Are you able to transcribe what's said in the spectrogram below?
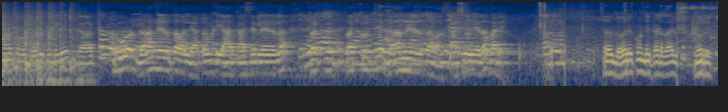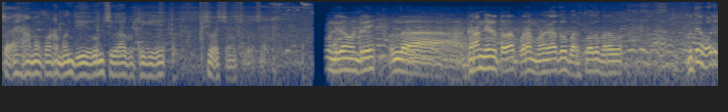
ಮಾಡ್ಕೋಬೇಕು ಗೌರಿ ಗೌರಿಕುಂಡಿಗೆ. ಊರ್ ಗರಂ ನೀರು ಇರ್ತಾವ ಅಲ್ಲಿ ಆಟೋಮೆಟಿಕ್ ಯಾರು ಕಾಸಿ ನೀರಿಲ್ಲ ಪ್ರಕೃ ಪ್ರಕೃತಿಯ ಗರಂ ನೀರು ಇರ್ತಾವ ಕಾಸಿ ನೀರ ಬರ್ರಿ. ಸೊ ಗೌರಿಕುಂಡಿ ಕಡೆದಾಗ ನೋಡ್ರಿ ಚ ಹಾಕೊಂಡ್ರೆ ಮಂದಿ ರೂಮ್ ಸಿಗಲ್ಲ ಬಿಟ್ಟಿಗೆ ಶಿವ ಶಿವ ಶಿವ ಶಿವ. ಕೊಂಡಿದ್ದೇವೆ ನೋಡ್ರಿ ಫುಲ್ ಗರಂ ನೀರು ಇರ್ತಾವ ಪೂರ ಮುಣಗೋದು ಬರ್ಸೋದು ಬರೋದು. ಮತ್ತೆ ಹೋದ್ರೆ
